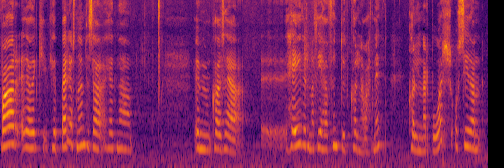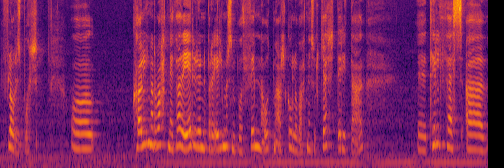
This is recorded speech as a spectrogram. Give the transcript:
var, þau berjast um þess að hérna, um hvað að segja uh, heiðurna því að hafa fundið upp kölnavatnið kölnarbúar og síðan flórinsbúar og kölnarvatnið það er í rauninu bara ilmur sem búið að þinna út með alkohóluvatni eins og gert er í dag uh, til þess að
